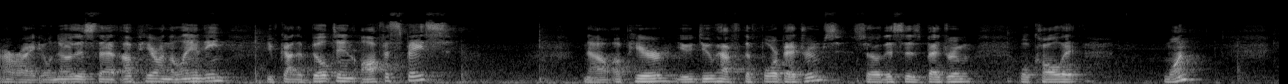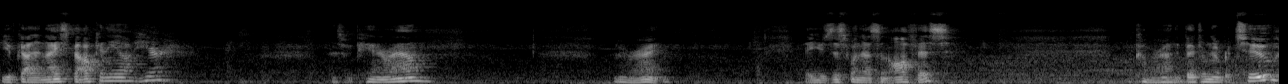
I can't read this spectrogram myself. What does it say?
All right, you'll notice that up here on the landing, you've got a built-in office space. Now up here, you do have the four bedrooms. So this is bedroom, we'll call it one. You've got a nice balcony out here as we pan around. All right. They use this one as an office. Come around to bedroom number two.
